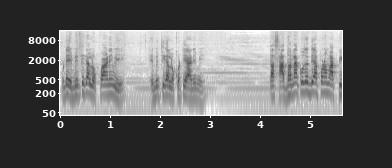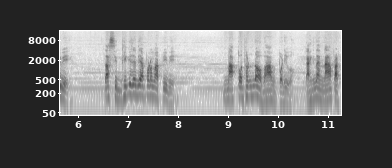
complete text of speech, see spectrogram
ଗୋଟେ ଏମିତିକା ଲୋକ ଆଣିବି ଏମିତିକା ଲୋକଟିଏ ଆଣିବି ତା ସାଧନାକୁ ଯଦି ଆପଣ ମାପିବେ ତା ସିଦ୍ଧିକି ଯଦି ଆପଣ ମାପିବେ ମାପଦଣ୍ଡ ଅଭାବ ପଡ଼ିବ। କାହିଁକିନା ନା ପାଠ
